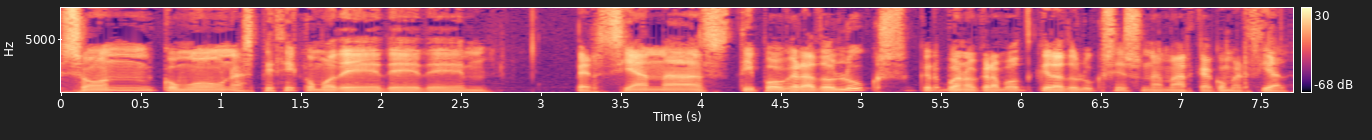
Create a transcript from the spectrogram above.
son como una especie como de persianas tipo Gradolux. Gra- Bueno, Gradolux es una marca comercial.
